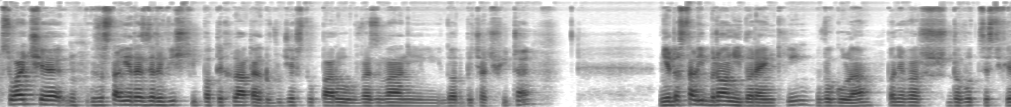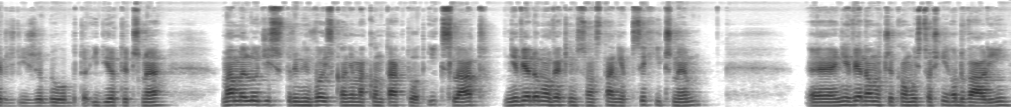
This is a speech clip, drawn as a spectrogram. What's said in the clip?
Słuchajcie, zostali rezerwiści po tych latach, dwudziestu paru wezwani do odbycia ćwiczeń. Nie dostali broni do ręki w ogóle, ponieważ dowódcy stwierdzili, że byłoby to idiotyczne. Mamy ludzi, z którymi wojsko nie ma kontaktu od x lat, nie wiadomo w jakim są stanie psychicznym, E, nie wiadomo czy komuś coś nie odwali,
